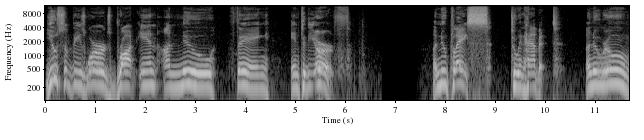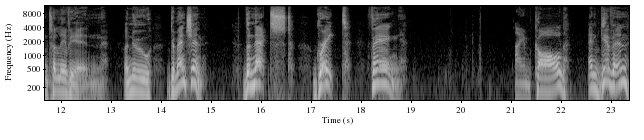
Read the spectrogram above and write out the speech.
Use of these words brought in a new thing into the earth. A new place to inhabit. A new room to live in. A new dimension. The next great thing I am called and given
